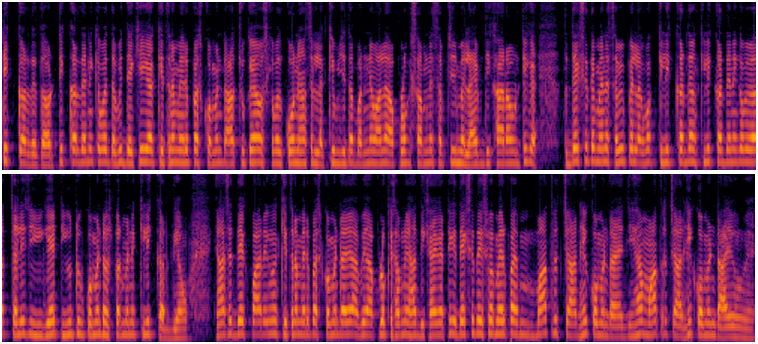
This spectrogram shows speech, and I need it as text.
टिक कर देता हूँ। और टिक कर देने के बाद अभी देखिएगा कितना मेरे पास कमेंट आ चुके हैं। उसके बाद कौन यहाँ से लक्की विजेता बनने वाला है, आप लोग के सामने सब चीज़ मैं लाइव दिखा रहा हूँ, ठीक है? तो देख सकते हैं मैंने सभी पे लगभग क्लिक कर दिया क्लिक कर देने के बाद चलिए गेट यूट्यूब कमेंट उस पर मैंने क्लिक कर दिया हूँ। यहाँ से देख पा रहे होंगे कितना मेरे पास कमेंट आया। अभी आप लोग के सामने यहाँ दिखाएगा, ठीक है? देख सकते हैं इस पर मेरे पास मात्र चार ही कमेंट आए जी हाँ मात्र चार ही कमेंट आए हुए हैं।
